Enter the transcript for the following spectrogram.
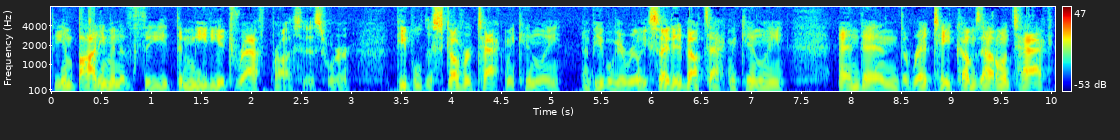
the embodiment of the the media draft process where people discover Takk McKinley and people get really excited about Takk McKinley and then the red tape comes out on Takk,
